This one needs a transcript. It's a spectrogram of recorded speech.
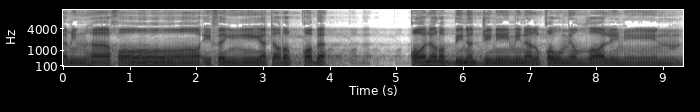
منها خائفا يترقب. قال رب نجني من القوم الظالمين.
